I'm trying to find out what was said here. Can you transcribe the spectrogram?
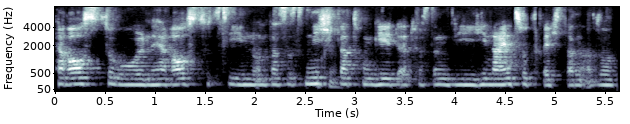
herauszuholen, herauszuziehen und dass es nicht okay. darum geht, etwas in die hineinzutrichtern. Also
